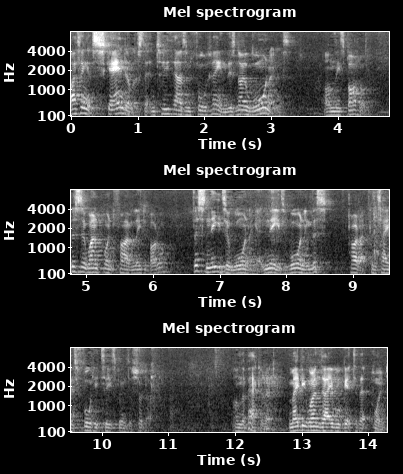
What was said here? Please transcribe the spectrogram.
I think it's scandalous that in 2014 there's no warnings on these bottles. This is a 1.5 litre bottle. This needs a warning. It needs warning. This product contains 40 teaspoons of sugar on the back of it. Maybe one day we'll get to that point.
